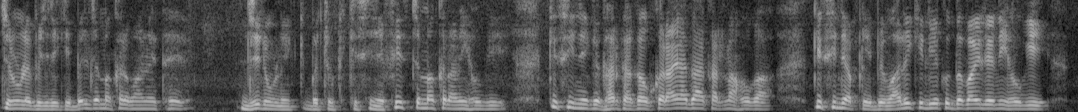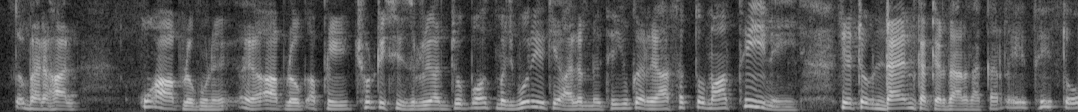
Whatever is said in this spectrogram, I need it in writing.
جنہوں نے بجلی کی بل جمع کروانے تھے۔ جنہوں نے بچوں کی کسی نے فیس جمع کرانی ہوگی، کسی نے کہ گھر کا کرایہ ادا کرنا ہوگا، کسی نے اپنی بیماری کے لیے کوئی دوائی لینی ہوگی، تو بہرحال وہ آپ لوگوں نے، آپ لوگ اپنی چھوٹی سی ضروریات جو بہت مجبوری کے عالم میں تھی، کیونکہ ریاست تو ماں تھی ہی نہیں، یہ تو ڈین کا کردار ادا کر رہی تھی، تو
